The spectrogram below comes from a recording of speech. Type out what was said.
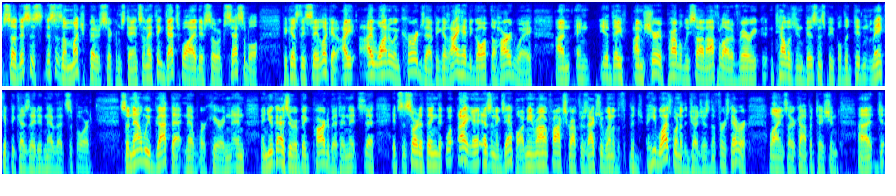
so this is this is a much better circumstance, and I think that's why they're so accessible because they say, look, at I I want to encourage that because I had to go up the hard way, and, and they I'm sure it probably saw an awful lot of very intelligent business people that didn't make it because they didn't have that support. So now we've got that network here, and and, and you guys are a big part of it, and it's uh, it's the sort of thing that well, I, as an example, I mean, Ron Foxcroft was actually one of the, the he was one of the judges in the first ever Lions Lair competition, uh, j-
